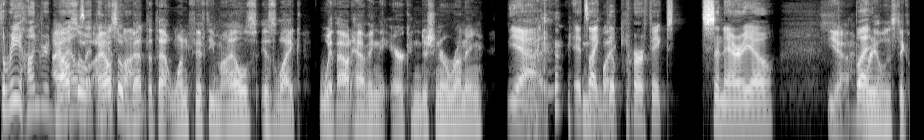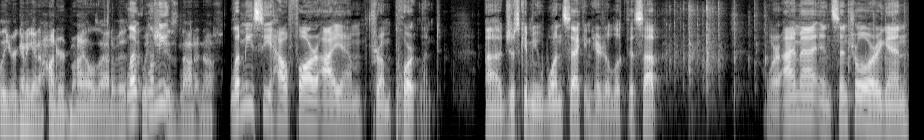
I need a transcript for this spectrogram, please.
300 I miles. also I, think I also bet that that 150 miles is like without having the air conditioner running. Yeah, it's like, the perfect scenario. Yeah, But- realistically, you're going to get 100 miles out of it, Let- which let me- is not enough. Let me see how far I am from Portland. Uh, just give me one second here to look this up. Where I'm at in Central Oregon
